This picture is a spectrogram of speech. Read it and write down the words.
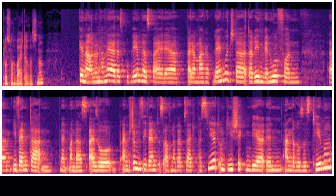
plus noch weiteres, ne? Genau, nun haben wir ja das Problem, dass bei der, bei der Markup Language, da, da reden wir nur von ähm, Eventdaten, nennt man das. Also ein bestimmtes Event ist auf einer Webseite passiert und die schicken wir in andere Systeme.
